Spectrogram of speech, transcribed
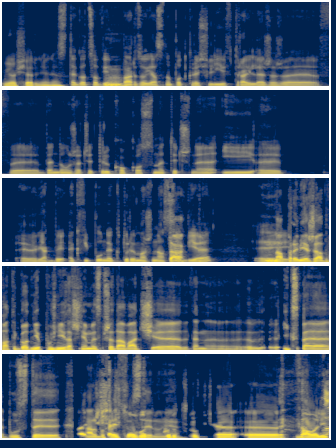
miłosiernie. Nie? Z tego co wiem, hmm. bardzo jasno podkreślili w trailerze, że w, będą rzeczy tylko kosmetyczne i y, jakby ekwipunek, który masz na tak. sobie. Y, na premierze, a dwa tygodnie później zaczniemy sprzedawać ten XP boosty tak, albo coś w tym stylu. Nie? Się, mało liczy.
